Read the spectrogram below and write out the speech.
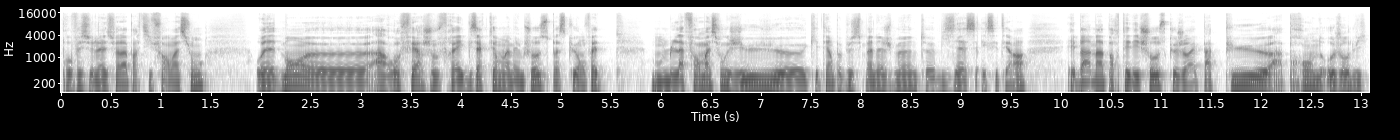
professionnel sur la partie formation, honnêtement, à refaire, je ferais exactement la même chose parce que fait, la formation que j'ai eue, qui était un peu plus management, business, etc., eh ben, m'a apporté des choses que j'aurais pas pu apprendre aujourd'hui.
